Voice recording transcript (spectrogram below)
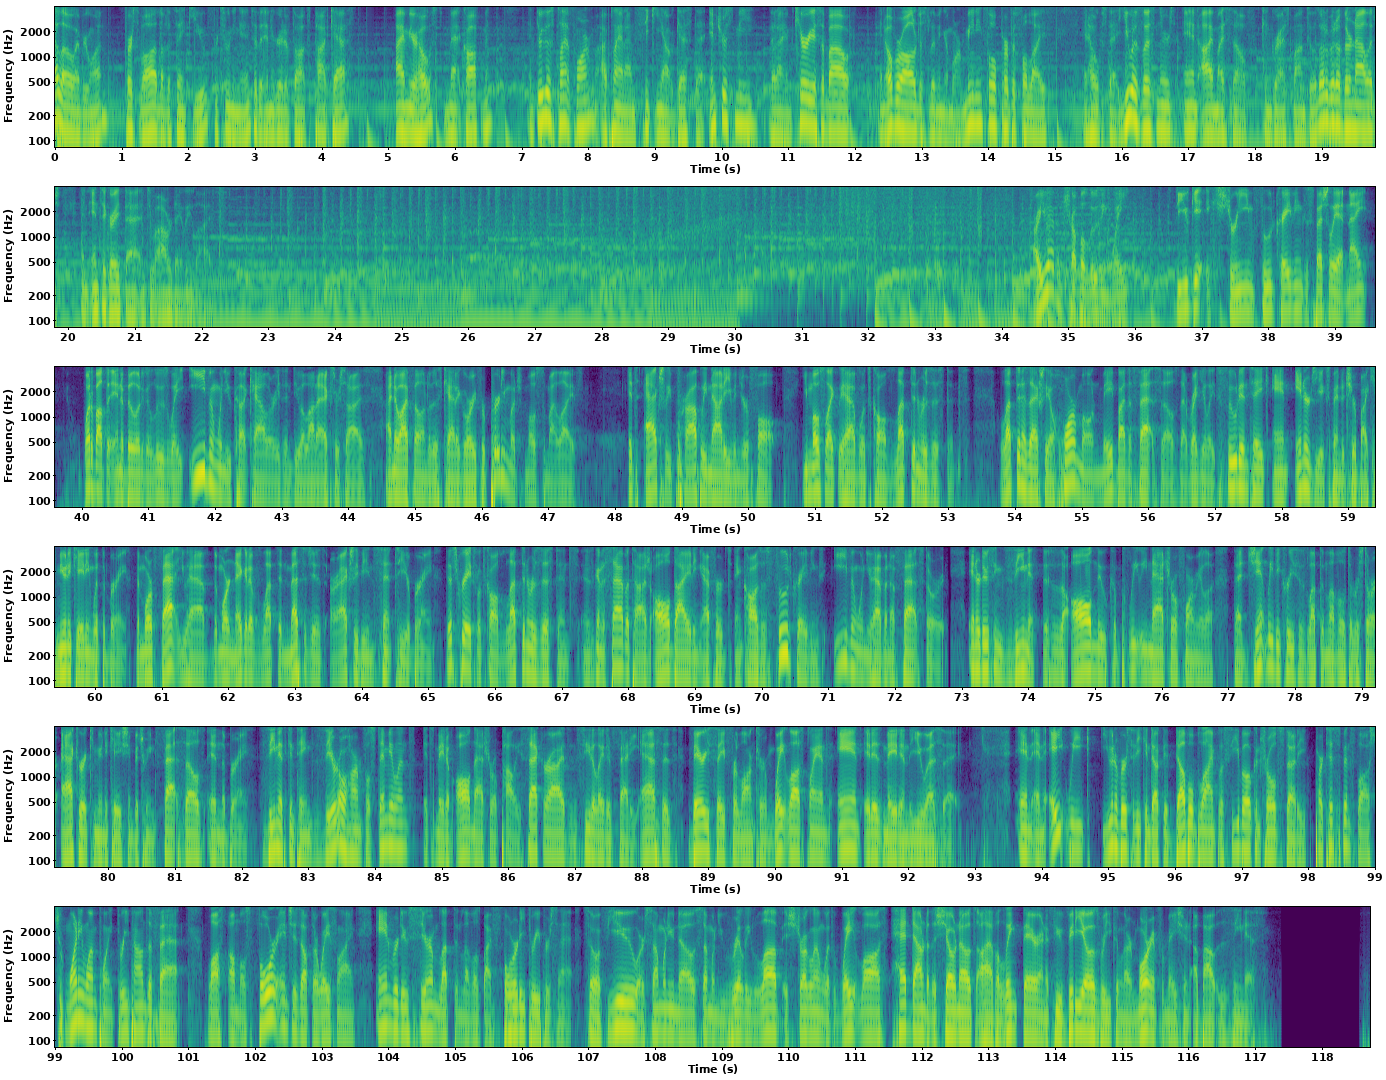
Hello, everyone. First of all, I'd love to thank you for tuning in to the Integrative Thoughts podcast. I am your host, Matt Kaufman, and through this platform, I plan on seeking out guests that interest me, that I am curious about, and overall just living a more meaningful, purposeful life in hopes that you, as listeners, and I myself can grasp onto a little bit of their knowledge and integrate that into our daily lives. Are you having trouble losing weight? Do you get extreme food cravings, especially at night? What about the inability to lose weight even when you cut calories and do a lot of exercise? I know I fell into this category for pretty much most of my life. It's actually probably not even your fault. You most likely have what's called leptin resistance. Leptin is actually a hormone made by the fat cells that regulates food intake and energy expenditure by communicating with the brain. The more fat you have, the more negative leptin messages are actually being sent to your brain. This creates what's called leptin resistance and is going to sabotage all dieting efforts and causes food cravings even when you have enough fat stored. Introducing Zenith. This is an all new, completely natural formula that gently decreases leptin levels to restore accurate communication between fat cells in the brain. Zenith contains zero harmful stimulants. It's made of all natural polysaccharides and cetylated fatty acids, very safe for long term weight loss plans, and it is made in the USA. In an eight week university conducted double blind placebo controlled study, participants lost 21.3 pounds of fat, lost almost four inches off their waistline, and reduced serum leptin levels by 43%. So, if you or someone you know, someone you really love, is struggling with weight loss, head down to the show notes. I'll have a link there and a few videos where you can learn more information about Zenith.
